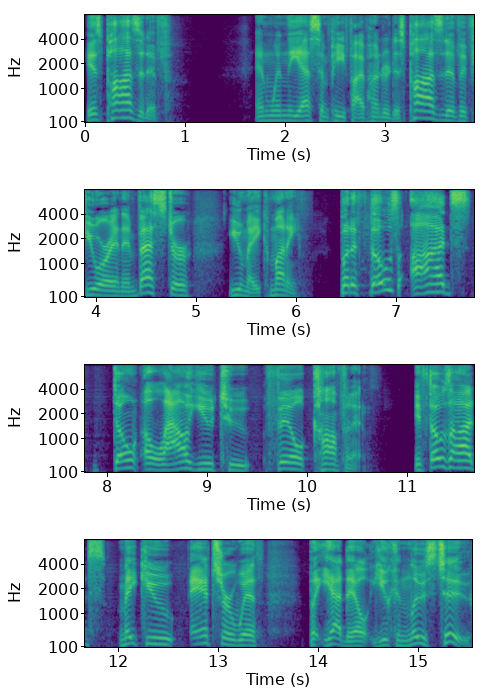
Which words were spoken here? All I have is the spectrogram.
is positive. And when the S&P 500 is positive, if you are an investor, you make money. But if those odds don't allow you to feel confident, if those odds make you answer with, but yeah, Dale, you can lose too.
